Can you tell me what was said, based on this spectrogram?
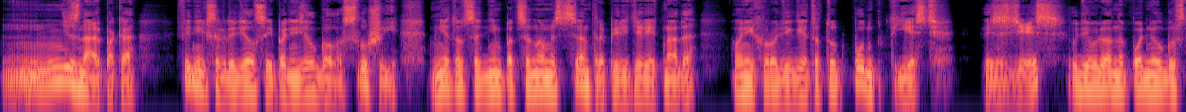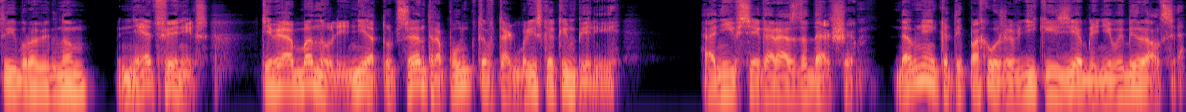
«Не знаю пока». Феникс огляделся и понизил голос. «Слушай, мне тут с одним пацаном из центра перетереть надо. У них вроде где-то тут пункт есть». «Здесь?» — удивленно поднял густые брови гном. «Нет, Феникс, Тебя обманули. Нет у центра пунктов так близко к империи. Они все гораздо дальше. Давненько ты, похоже, в дикие земли не выбирался.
